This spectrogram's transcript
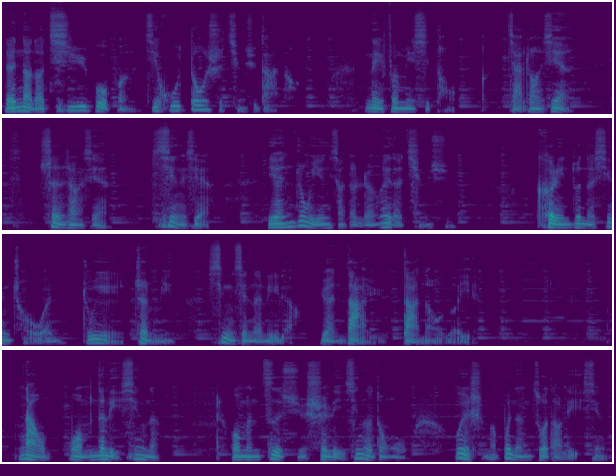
人脑的其余部分几乎都是情绪大脑，内分泌系统、甲状腺、肾上腺、性腺，严重影响着人类的情绪。克林顿的性丑闻足以证明，性腺的力量远大于大脑额叶。那我们的理性呢？我们自诩是理性的动物，为什么不能做到理性呢？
